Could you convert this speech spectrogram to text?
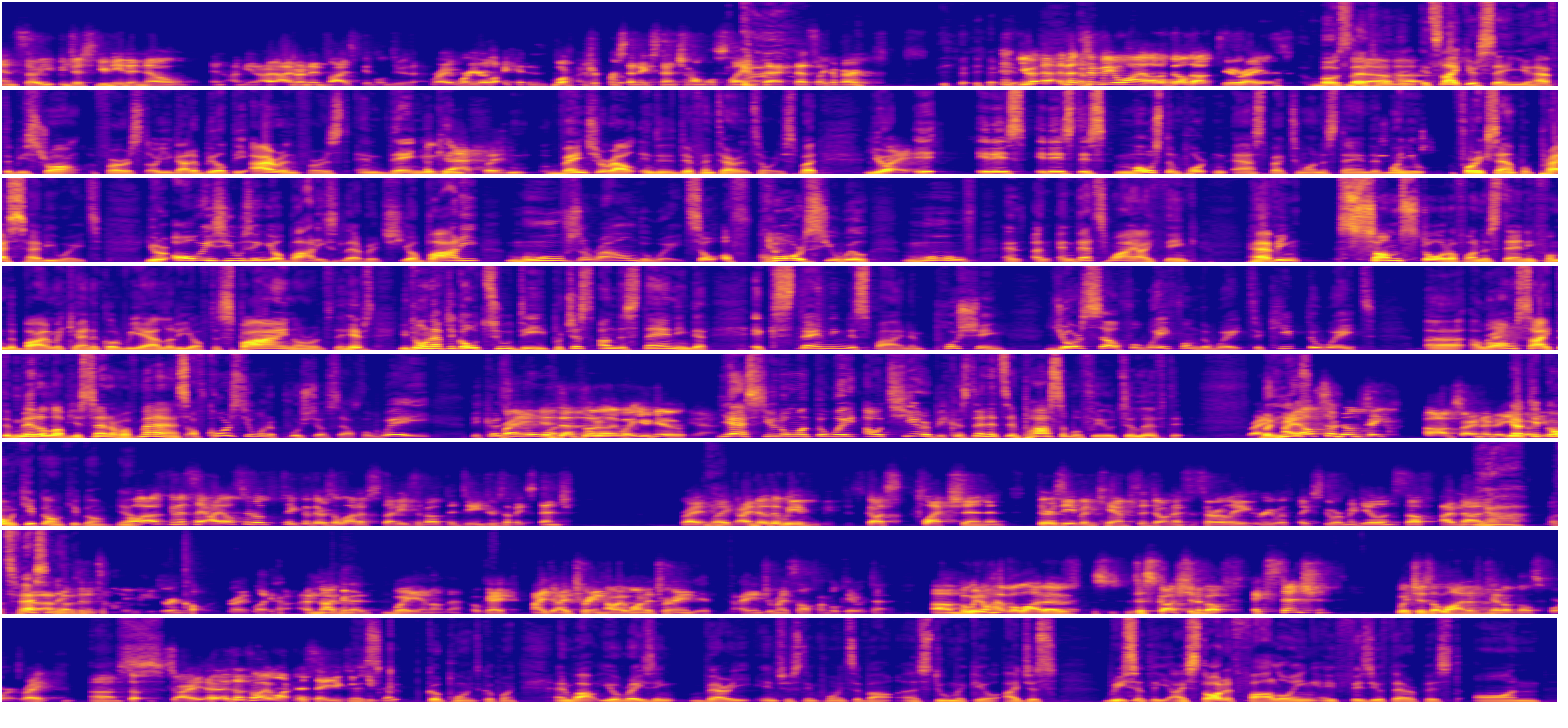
And so you just you need to know, and I mean, I, I don't advise people do that, right? Where you're like 100% extension, almost laying back. That's like a very yeah, yeah. You, uh, that took me a while to build up to, right? Most but, definitely. Uh, it's like you're saying, you have to be strong first, or you got to build the iron first, and then you exactly. can venture out into different territories. But you're, right. it, it is it is this most important aspect to understand that when you for example press heavy weights you're always using your body's leverage. Your body moves around the weight. So of course you will move and, and and that's why i think having some sort of understanding from the biomechanical reality of the spine or of the hips you don't have to go too deep but just understanding that extending the spine and pushing yourself away from the weight to keep the weight uh, alongside right. the middle of your center of mass, of course you want to push yourself away because right. you don't want. That's literally what you do. Yeah. Yes, you don't want the weight out here because then it's impossible for you to lift it. Right. But I also don't think. Oh, I'm sorry. No, no. yeah, go, keep going. Go. Keep going. Keep going. Yeah. Oh, I was gonna say. I also don't think that there's a lot of studies about the dangers of extension right? Yeah. Like I know that we've we've discussed flexion, and there's even camps that don't necessarily agree with like Stuart McGill and stuff. I'm not. Yeah, it's fascinating. I, was an Italian major in college, right? Like I'm not gonna weigh in on that. Okay, I, I train how I want to train. If I injure myself, I'm okay with that. Um, but we don't have a lot of discussion about extension, which is a lot of kettlebell sport, right? Yes. Um, so sorry, that's all I wanted to say. You can keep going. Good, good point. Good point. And wow, you're raising very interesting points about uh, Stu McGill. I just recently I started following a physiotherapist on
